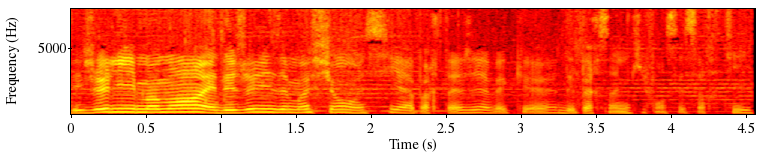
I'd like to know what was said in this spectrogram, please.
des jolis moments et des jolies émotions aussi à partager avec euh, des personnes qui font ces sorties.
